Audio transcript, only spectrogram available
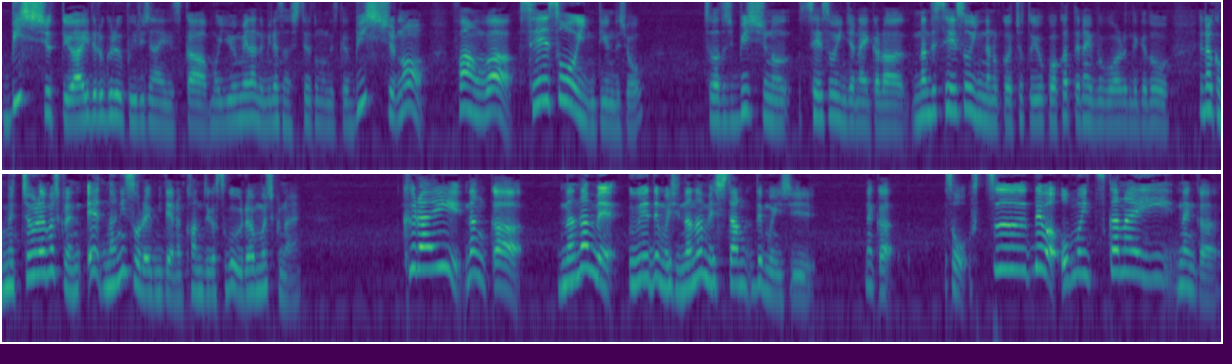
BiSH っていうアイドルグループいるじゃないですか。もう有名なんで皆さん知ってると思うんですけど BiSH のファンは清掃員って言うんでしょ？ちょっと私 BiSH の清掃員じゃないからなんで清掃員なのかちょっとよく分かってない部分はあるんだけどえなんかめっちゃ羨ましくない？え何それ？みたいな感じがすごい羨ましくない？くらいなんか斜め上でもいいし斜め下でもいいしなんかそう普通では思いつかないなんか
